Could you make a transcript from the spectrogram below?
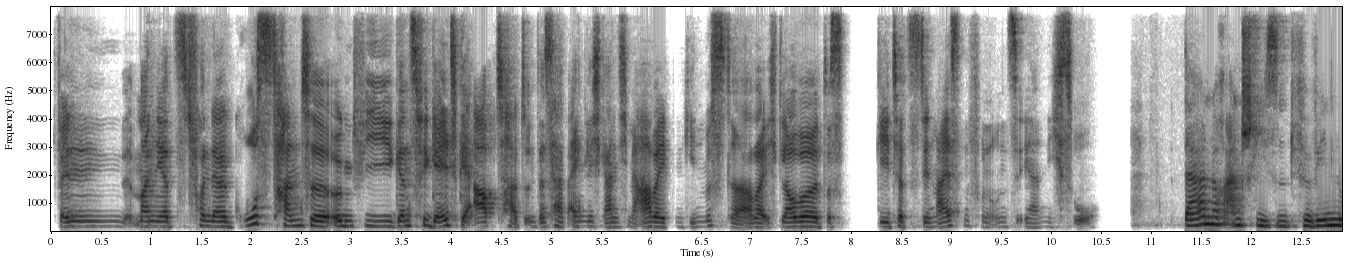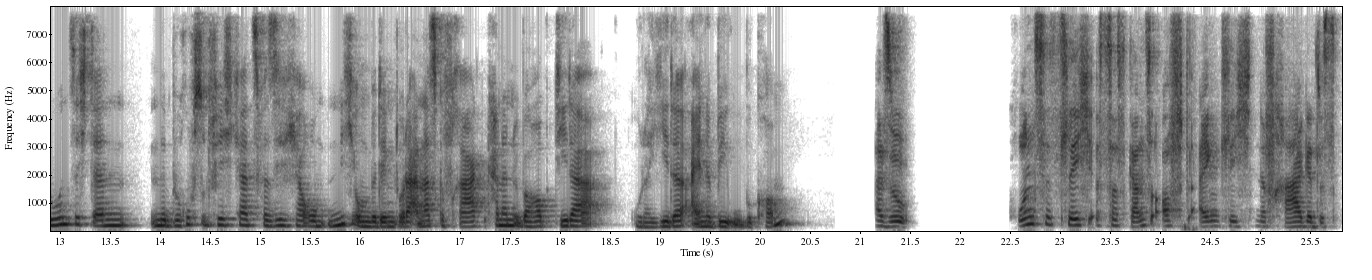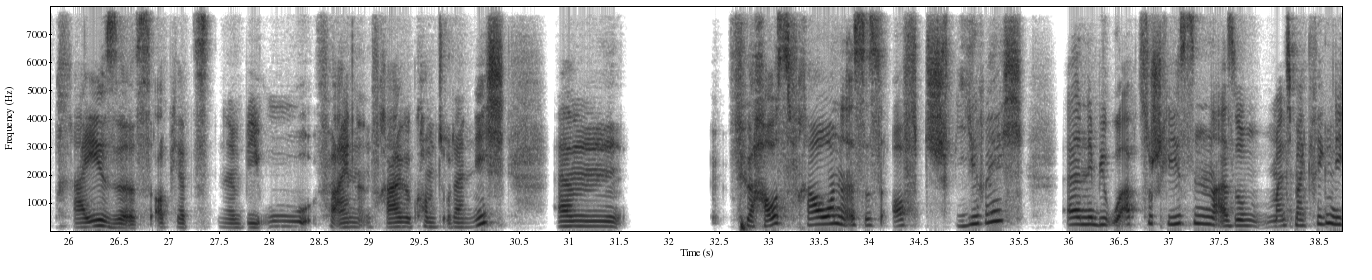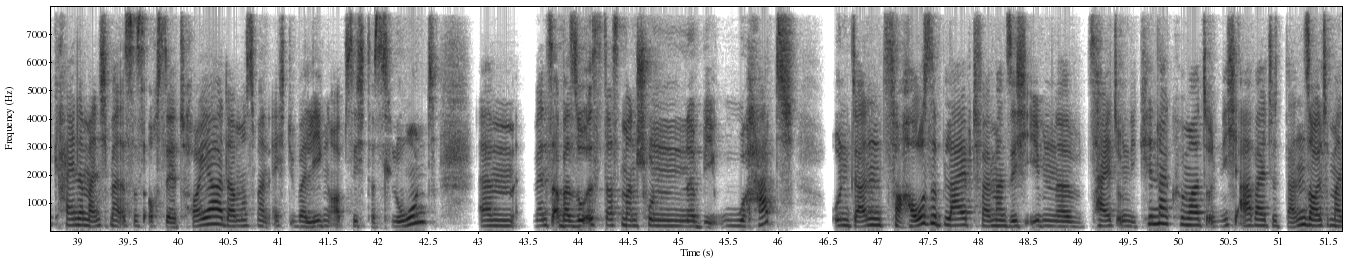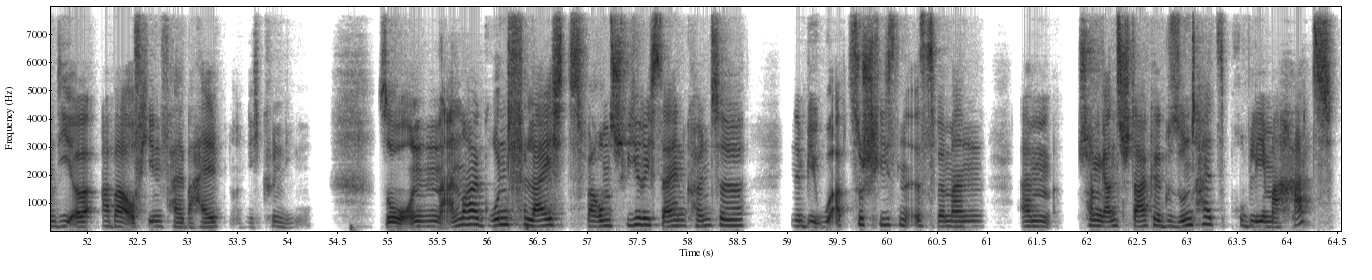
wenn man jetzt von der Großtante irgendwie ganz viel Geld geerbt hat und deshalb eigentlich gar nicht mehr arbeiten gehen müsste. Aber ich glaube, das geht jetzt den meisten von uns eher nicht so. Daran noch anschließend, für wen lohnt sich denn eine Berufsunfähigkeitsversicherung nicht unbedingt? Oder anders gefragt, kann denn überhaupt jeder oder jede eine BU bekommen? Also Grundsätzlich ist das ganz oft eigentlich eine Frage des Preises, ob jetzt eine BU für einen in Frage kommt oder nicht. Ähm, für Hausfrauen ist es oft schwierig, äh, eine BU abzuschließen. Also manchmal kriegen die keine, manchmal ist es auch sehr teuer. Da muss man echt überlegen, ob sich das lohnt. Ähm, Wenn es aber so ist, dass man schon eine BU hat und dann zu Hause bleibt, weil man sich eben eine Zeit um die Kinder kümmert und nicht arbeitet, dann sollte man die aber auf jeden Fall behalten und nicht kündigen. So, und ein anderer Grund vielleicht, warum es schwierig sein könnte, eine BU abzuschließen, ist, wenn man ähm, schon ganz starke Gesundheitsprobleme hat,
